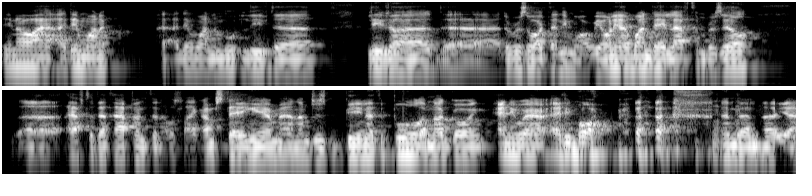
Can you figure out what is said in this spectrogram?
you know, I, I didn't want to, I didn't want to leave the leave the, the, the resort anymore. We only had one day left in Brazil. Uh, after that happened, and I was like, I'm staying here, man. I'm just being at the pool. I'm not going anywhere anymore. and then, uh, yeah,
